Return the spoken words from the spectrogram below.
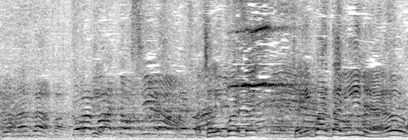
Come ha fatto a uscire? Ma c'è il guarda... c'è il guardalinea, oh!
